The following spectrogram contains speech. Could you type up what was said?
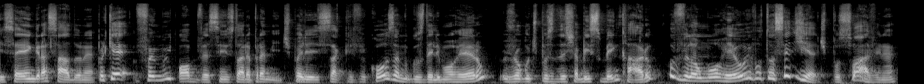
isso aí é engraçado, né? Porque foi muito óbvio assim a história pra mim. Tipo, ele se sacrificou, os amigos dele morreram. O jogo, tipo, você deixa bem isso bem claro. O vilão morreu e voltou a ser dia. Tipo, suave, né?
